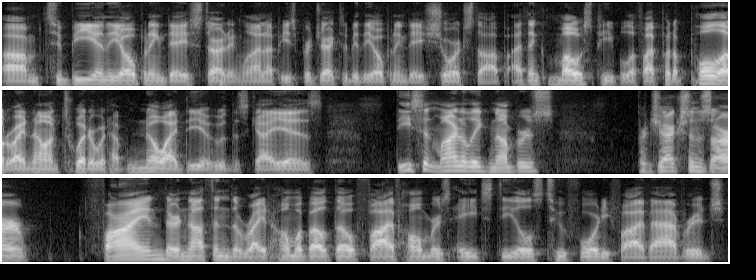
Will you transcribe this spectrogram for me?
um, to be in the opening day starting lineup. He's projected to be the opening day shortstop. I think most people, if I put a poll out right now on Twitter, would have no idea who this guy is. Decent minor league numbers. Projections are fine. They're nothing to write home about, though. Five homers, eight steals, 245 average,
